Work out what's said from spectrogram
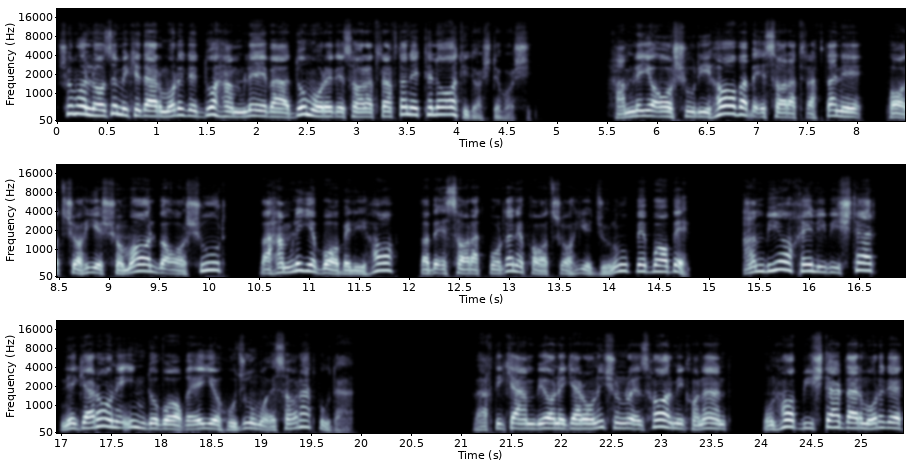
شما لازمه که در مورد دو حمله و دو مورد اسارت رفتن اطلاعاتی داشته باشید. حمله آشوری ها و به اسارت رفتن پادشاهی شمال به آشور و حمله بابلی ها و به اسارت بردن پادشاهی جنوب به بابل. انبیا خیلی بیشتر نگران این دو واقعه هجوم و اسارت بودند. وقتی که انبیا نگرانیشون رو اظهار می کنند، اونها بیشتر در مورد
